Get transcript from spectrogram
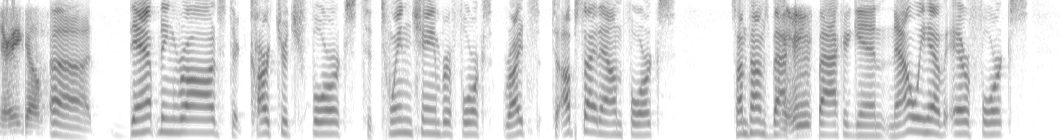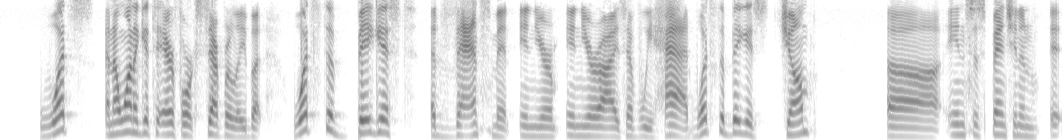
there you go. uh, dampening rods to cartridge forks to twin chamber forks, right to upside down forks, sometimes back Mhm. back again. Now we have air forks. What's and I want to get to air forks separately, but what's the biggest advancement in your in your eyes have we had? What's the biggest jump uh, in suspension and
